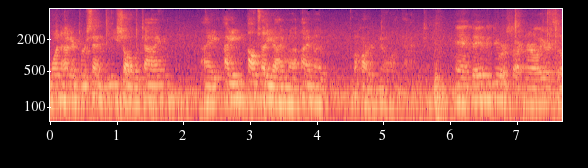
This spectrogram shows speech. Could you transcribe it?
one hundred percent leash all the time, I, I, I'll tell you, I'm a, I'm a a hard no on that. And David, you were starting earlier, so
